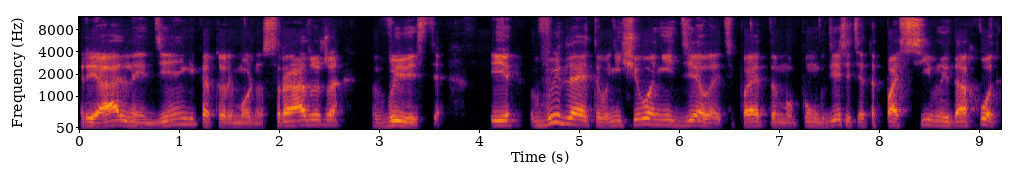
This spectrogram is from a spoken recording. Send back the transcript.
Реальные деньги, которые можно сразу же вывести. И вы для этого ничего не делаете. Поэтому пункт 10 – это пассивный доход.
